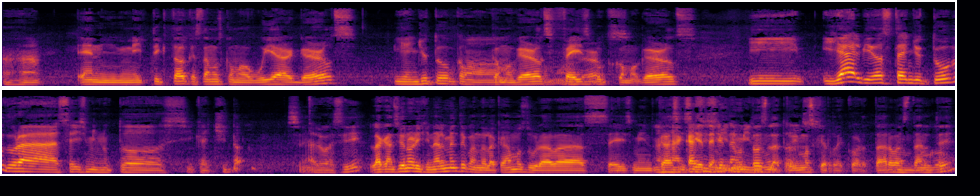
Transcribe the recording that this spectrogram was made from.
Ajá. En TikTok estamos como We Are Girls, Y en YouTube como como Girls, como Facebook Girls. como Girls. Y, y ya el video está en YouTube, dura seis minutos y cachito, Sí. algo así. La canción originalmente cuando la acabamos duraba 6 minutos, Ajá, casi casi 7 siete minutos, la tuvimos que recortar bastante.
